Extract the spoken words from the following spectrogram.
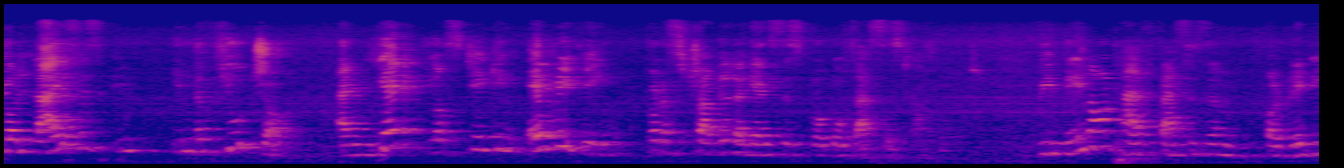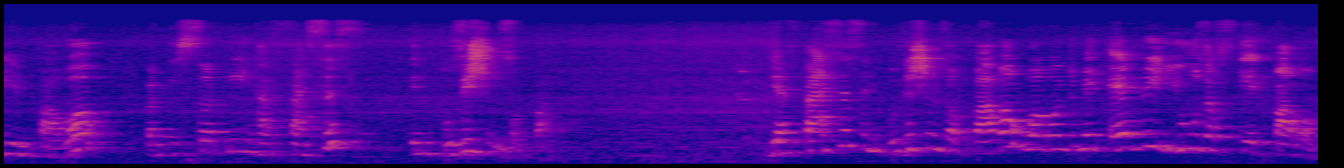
your life is in the future and yet you're staking everything for a struggle against this proto-fascist government. We may not have fascism already in power, but we certainly have fascists in positions of power. They are fascists in positions of power who are going to make every use of state power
